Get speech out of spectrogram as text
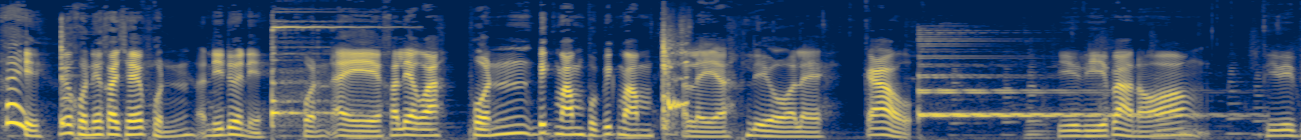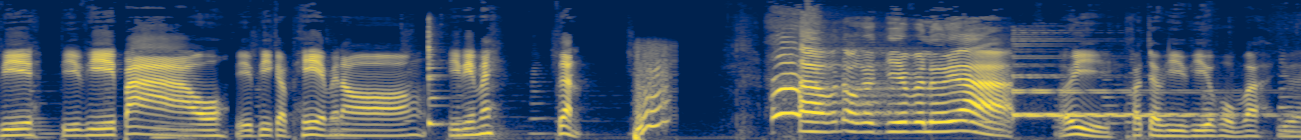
เฮ้ยเฮ้ยคนนี้เขาใช้ผลอันนี้ด้วยนี่ ผลไอเขาเรียกว่า ผลบิ๊กมัมผลบิ๊กมัมอะไรอะเรียวอะไรเก้า PVP เปล่าน้อง PVP PVP เปล่า PVP กับเพ่ไหมน้อง PVP ไหมเพื่อนมันออกจากเกมไปเลยอะเฮ้ยเขาจะ PVP กับผมป่ะอยู่ไหน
